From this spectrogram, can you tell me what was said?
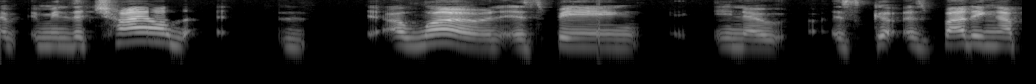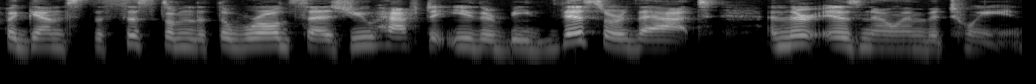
i mean the child alone is being you know is, is butting up against the system that the world says you have to either be this or that and there is no in between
